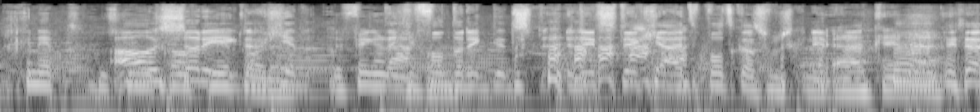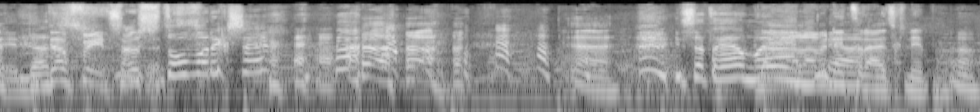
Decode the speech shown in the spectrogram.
Geknipt. Misschien Oh, moet er sorry. Ik dacht je, worden. De dat je vond dat ik dit, st- dit stukje uit de podcast moest knippen. Ja, oké. dat, vind je het zo stom wat ik zeg? Je staat er helemaal Nou, in. laten we dit ja. eruit knippen.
